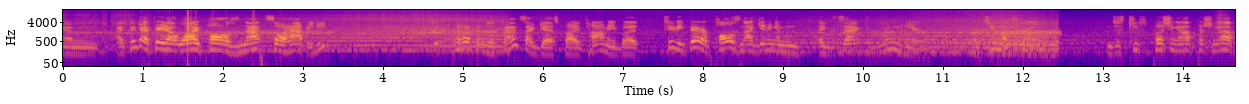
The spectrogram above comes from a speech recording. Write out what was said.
And I think I figured out why Paul is not so happy. He gets put up into the fence, I guess, by Tommy, but to be fair, Paul's not giving him exact room here, or too much room. And just keeps pushing up, pushing up,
